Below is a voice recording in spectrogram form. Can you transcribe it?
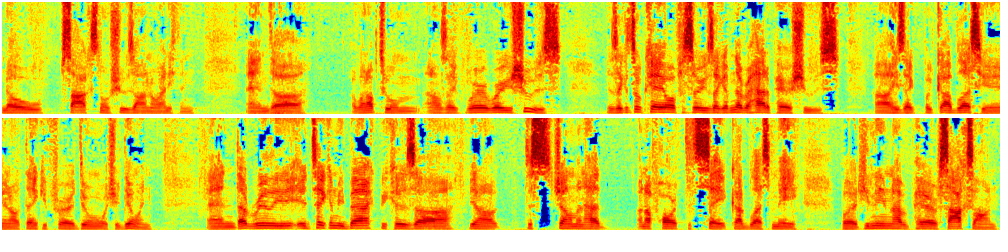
no socks, no shoes on, no anything. And uh, I went up to him and I was like, "Where, where are your shoes?" He's like, "It's okay, officer." He's like, "I've never had a pair of shoes." Uh, he's like, "But God bless you, you know, thank you for doing what you're doing." And that really it taken me back because uh, you know this gentleman had enough heart to say, "God bless me," but he didn't even have a pair of socks on,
